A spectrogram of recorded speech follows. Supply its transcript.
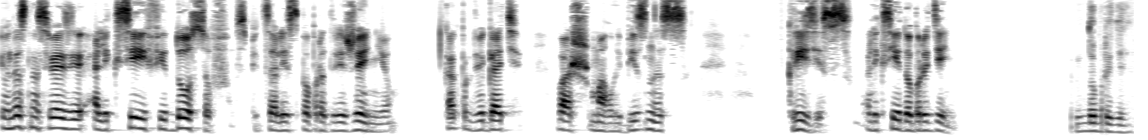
И у нас на связи Алексей Федосов, специалист по продвижению. Как продвигать ваш малый бизнес в кризис? Алексей, добрый день. Добрый день.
